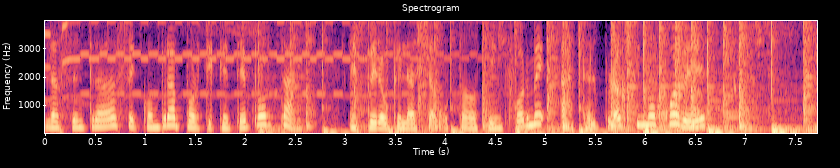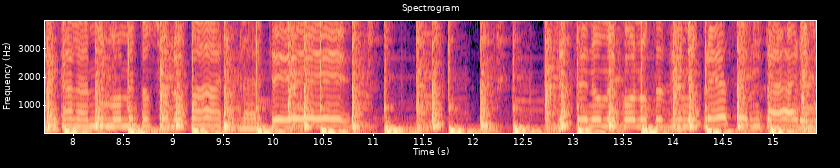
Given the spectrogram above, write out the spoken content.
Las entradas se compran por Tiquete Portal. Espero que les haya gustado este informe. Hasta el próximo jueves. Regálame un momento solo para hablarte. Ya sé, no me conoces, vine a presentarme.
